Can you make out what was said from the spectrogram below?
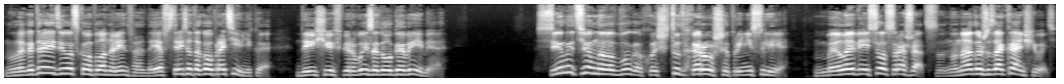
Благодаря идиотскому плану Линфорда я встретил такого противника, да еще и впервые за долгое время. Силы Темного Бога хоть что-то хорошее принесли. Было весело сражаться, но надо уже заканчивать.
